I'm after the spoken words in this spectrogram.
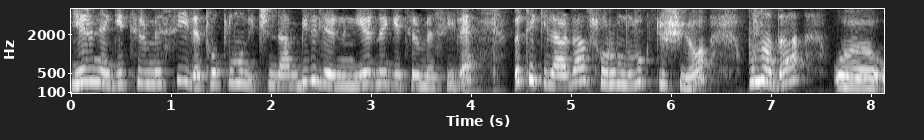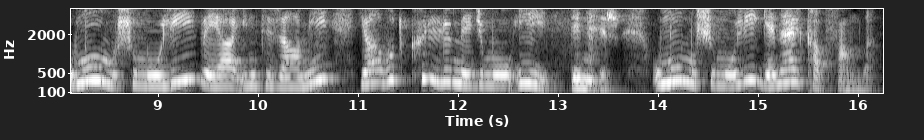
yerine getirmesiyle toplumun içinden birilerinin yerine getirmesiyle ötekilerden sorumluluk düşüyor. Buna da e, umumu şumuli veya intizami yahut küllü mecmui denilir. Umumu şumuli genel kapsamlı.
